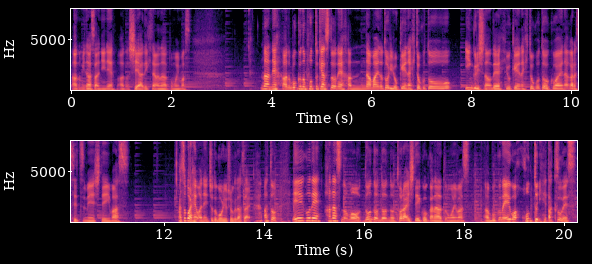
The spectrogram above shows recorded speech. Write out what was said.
あの皆さんにね、あのシェアできたらなと思います。まあね、あの僕のポッドキャストをね、名前の通り余計な一言を English なので余計な一言を加えながら説明しています。あそこら辺はね、ちょっとご了承ください。あと、英語で話すのも、どんどんどんどんトライしていこうかなと思います。あ僕の英語は本当に下手くそです。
